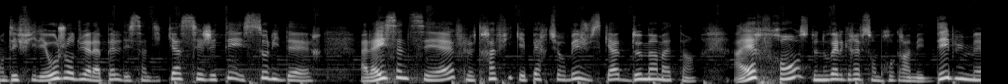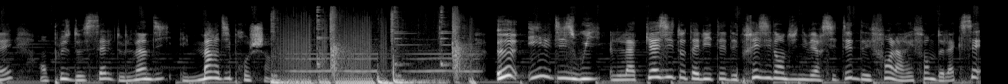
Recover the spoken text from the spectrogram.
ont défilé aujourd'hui à l'appel des syndicats CGT et Solidaires. À la SNCF, le trafic est perturbé jusqu'à demain matin. À Air France, de nouvelles grèves sont programmées début mai, en plus de celles de lundi et mardi prochain. Ils disent oui. La quasi-totalité des présidents d'université défend la réforme de l'accès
